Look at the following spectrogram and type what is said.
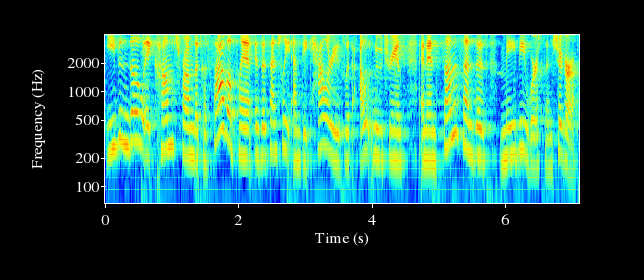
even though it comes from the cassava plant, is essentially empty calories without nutrients and in some senses may be worse than sugar.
